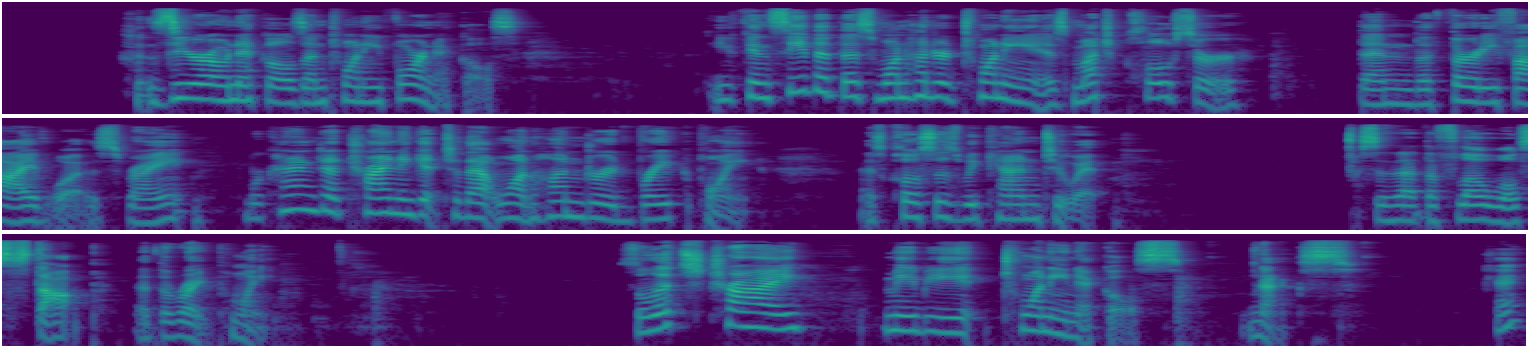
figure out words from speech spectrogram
zero nickels and 24 nickels. You can see that this 120 is much closer than the 35 was, right? We're kind of trying to get to that 100 break point as close as we can to it so that the flow will stop at the right point. So let's try maybe 20 nickels next. Okay.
